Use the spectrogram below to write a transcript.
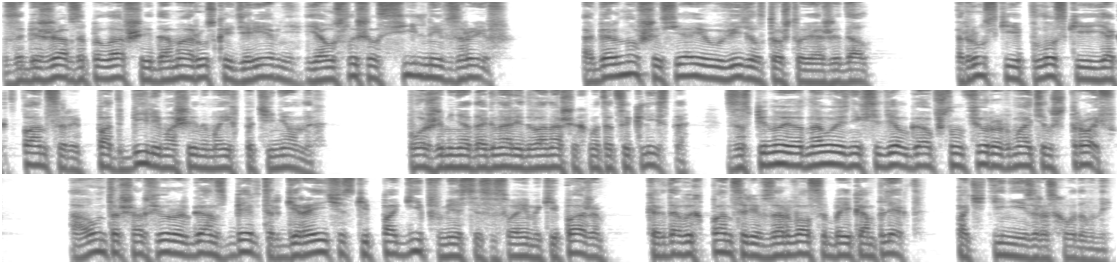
Забежав в запылавшие дома русской деревни, я услышал сильный взрыв. Обернувшись, я и увидел то, что я ожидал. Русские плоские яхт-панцеры подбили машины моих подчиненных. Позже меня догнали два наших мотоциклиста. За спиной у одного из них сидел гауптштумфюрер Майтин Штройф, а унтершарфюрер Ганс Бельтер героически погиб вместе со своим экипажем, когда в их панцире взорвался боекомплект, почти неизрасходованный.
